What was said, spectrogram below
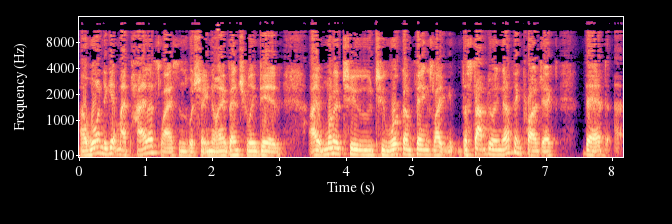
I wanted to get my pilot's license, which, you know, I eventually did. I wanted to, to work on things like the Stop Doing Nothing project that uh,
